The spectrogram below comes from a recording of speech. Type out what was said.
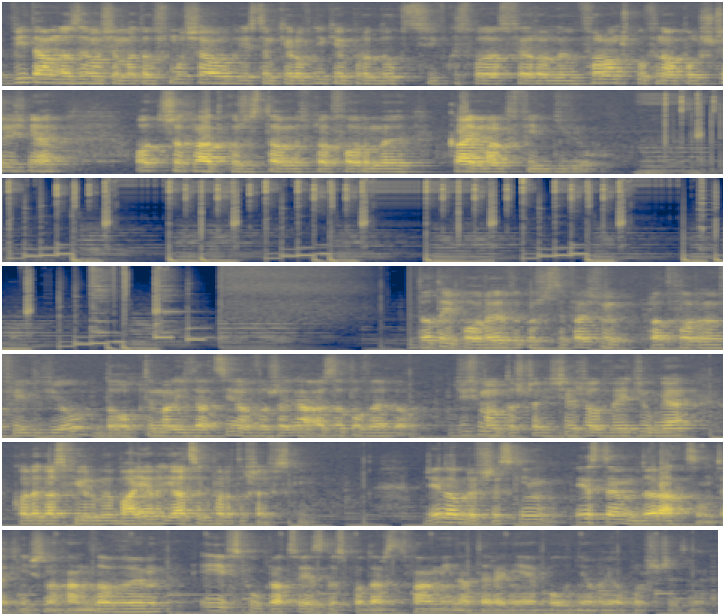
Witam, nazywam się Mateusz Musiał, jestem kierownikiem produkcji w gospodarstwie rolnym Frączków na Opolszczyźnie. Od trzech lat korzystamy z platformy Climate Field View. Do tej pory wykorzystywaliśmy platformę Field View do optymalizacji nawożenia azotowego. Dziś mam to szczęście, że odwiedził mnie kolega z firmy Bayer, Jacek Bartoszewski. Dzień dobry wszystkim. Jestem doradcą techniczno-handlowym i współpracuję z gospodarstwami na terenie południowej Opolszczyzny.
